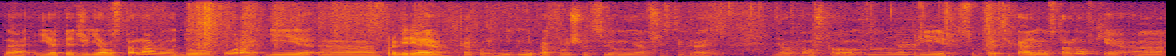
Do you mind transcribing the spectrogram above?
Да, и опять же, я устанавливаю до упора и э, проверяю, как он, не, не прокручивается ли у меня в шестигранник. Дело в том, что м, при субкортикальной установке, а,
